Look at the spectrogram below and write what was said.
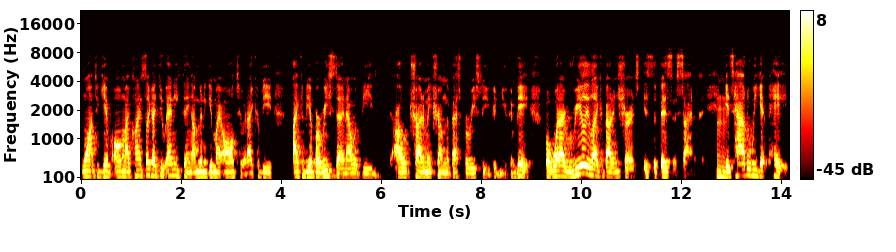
want to give all my clients like I do anything, I'm gonna give my all to it. I could be I could be a barista and I would be I would try to make sure I'm the best barista you could you can be. But what I really like about insurance is the business side of it. Mhm. It's how do we get paid?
